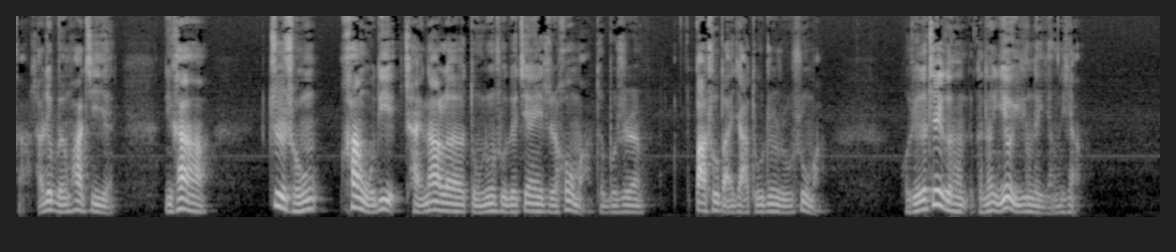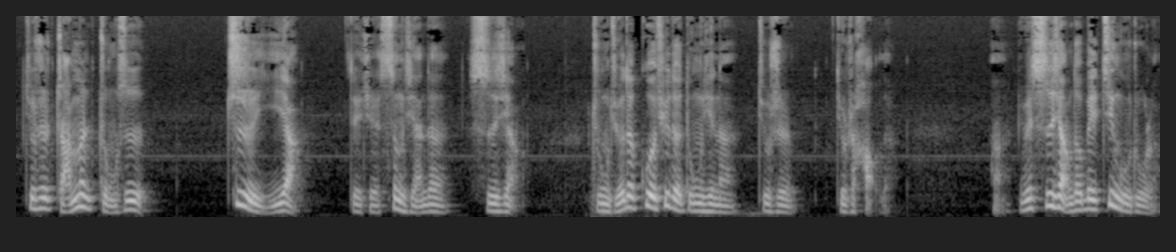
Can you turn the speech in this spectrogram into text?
啊，啥叫文化基因？你看哈，自从汉武帝采纳了董仲舒的建议之后嘛，这不是罢黜百家，独尊儒术嘛？我觉得这个可能也有一定的影响，就是咱们总是质疑呀。这些圣贤的思想，总觉得过去的东西呢，就是就是好的，啊，因为思想都被禁锢住了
